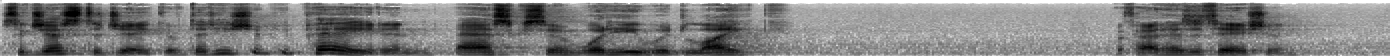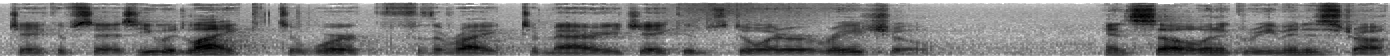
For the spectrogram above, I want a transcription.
suggests to Jacob that he should be paid and asks him what he would like. Without hesitation, Jacob says he would like to work for the right to marry Jacob's daughter Rachel. And so an agreement is struck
